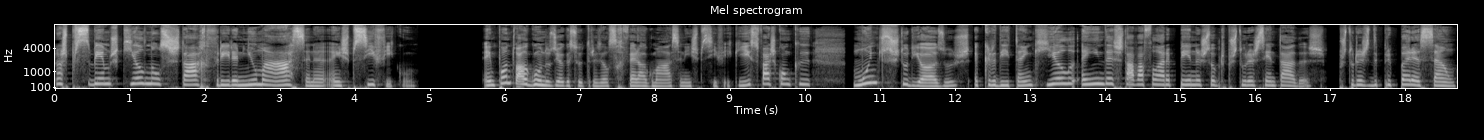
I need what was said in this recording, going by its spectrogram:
nós percebemos que ele não se está a referir a nenhuma asana em específico. Em ponto algum dos Yoga Sutras ele se refere a alguma asana em específico, e isso faz com que muitos estudiosos acreditem que ele ainda estava a falar apenas sobre posturas sentadas posturas de preparação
